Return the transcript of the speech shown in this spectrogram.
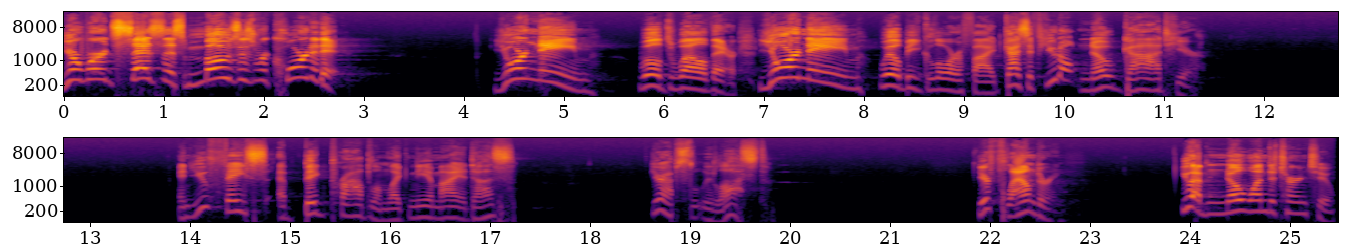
Your word says this. Moses recorded it. Your name will dwell there. Your name will be glorified. Guys, if you don't know God here, and you face a big problem like Nehemiah does, you're absolutely lost. You're floundering. You have no one to turn to.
